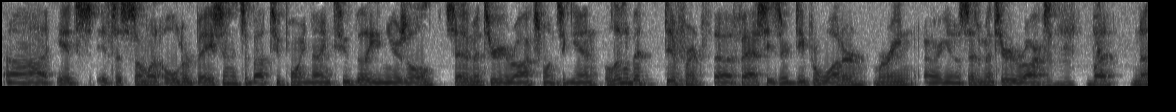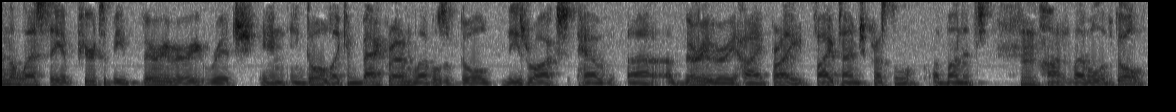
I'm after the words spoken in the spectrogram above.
Uh, it's it's a somewhat older basin. It's about 2.92 billion years old. Sedimentary rocks, once again, a little bit different uh, facies. They're deeper water marine, or you know, sedimentary rocks, mm-hmm. but nonetheless, they appear to be very, very rich in, in gold. Like in background levels of gold, these rocks have uh, a very, very high, probably five times crustal abundance, hmm. high level of gold.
